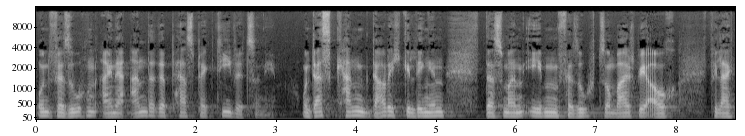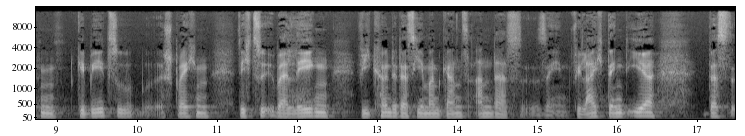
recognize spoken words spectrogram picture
und versuchen, eine andere Perspektive zu nehmen. Und das kann dadurch gelingen, dass man eben versucht, zum Beispiel auch vielleicht ein Gebet zu sprechen, sich zu überlegen, wie könnte das jemand ganz anders sehen. Vielleicht denkt ihr, dass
